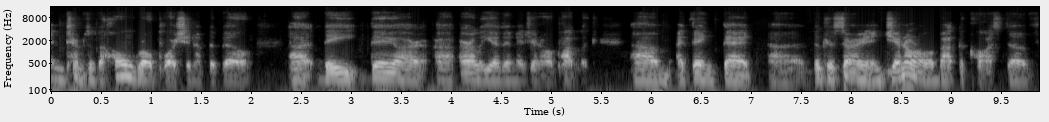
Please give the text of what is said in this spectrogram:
in terms of the home grow portion of the bill, uh, they they are uh, earlier than the general public. Um, I think that uh, the concern in general about the cost of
